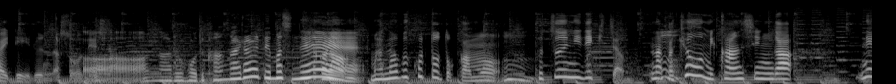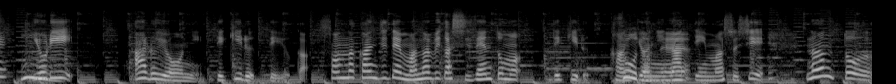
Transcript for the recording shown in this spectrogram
えているんだそうです。あーなるほど。考えられてますだからね。学ぶこととかもうん。普通にできちゃう。なんかうん興味関心がね、うん。よりあるようにできるっていうかそんな感じで学びが自然ともできる環境になっていますし、なんと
